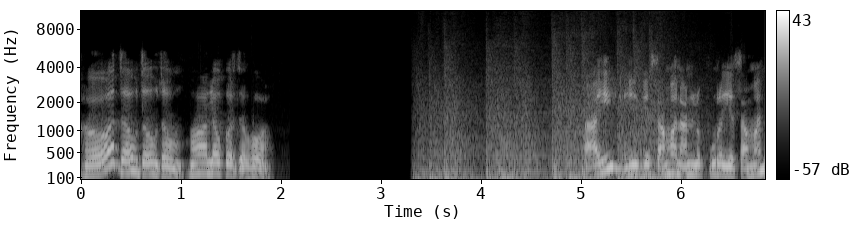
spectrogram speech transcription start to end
हो जाऊ जाऊ जाऊ. हा लवकर जाऊ हो. आई हे जे सामान आणलं पुरं हे सामान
